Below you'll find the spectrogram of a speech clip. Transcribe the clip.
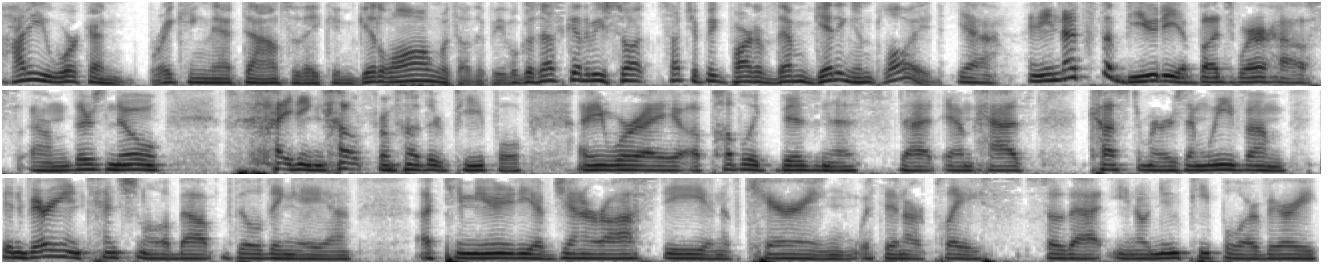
how do you work on breaking that down so they can get along with other people? Because that's going to be so, such a big part of them getting employed. Yeah. I mean, that's the beauty of Bud's Warehouse. Um, there's no hiding out from other people. I mean, we're a, a public business that um, has customers, and we've um, been very intentional about building a, a, a community of generosity and of caring within our place, so that you know new people are very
